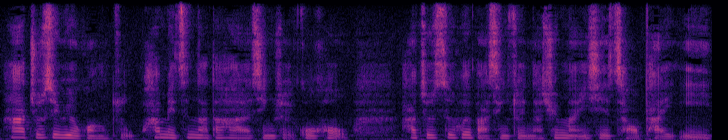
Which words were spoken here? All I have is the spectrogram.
他就是月光族。他每次拿到他的薪水过后，他就是会把薪水拿去买一些潮牌衣，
